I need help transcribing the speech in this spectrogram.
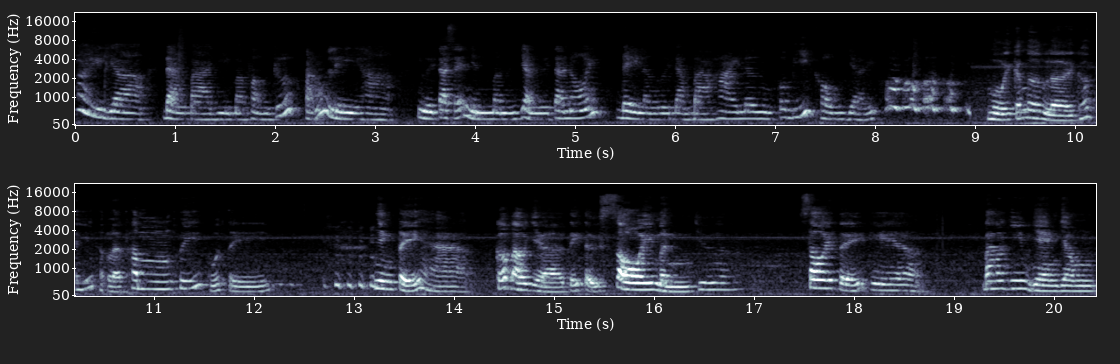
Hay da, đàn bà gì mà phần trước phẳng lì hà. Người ta sẽ nhìn mình và người ta nói Đây là người đàn bà hai lưng Có biết không vậy Muội cảm ơn lời góp ý thật là thâm thúy của tỷ. Nhưng tỷ à, có bao giờ tỷ tự soi mình chưa? Soi tỷ kìa. Bao nhiêu vàng dòng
